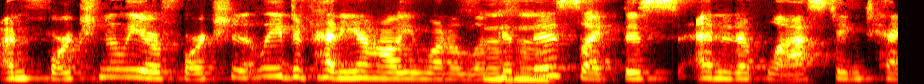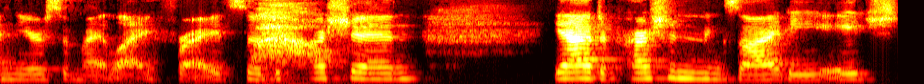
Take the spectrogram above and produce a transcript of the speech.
unfortunately or fortunately depending on how you want to look mm-hmm. at this like this ended up lasting 10 years of my life, right? So depression yeah, depression and anxiety age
